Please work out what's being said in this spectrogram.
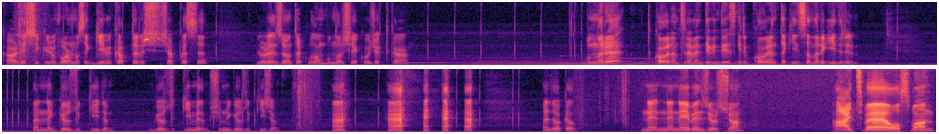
Kardeşlik üniforması, gemi kaptanı şapkası. Lorenzo'nun tak... Ulan bunları şey koyacaktık ha. Bunları Covenant'ın hemen dibindeyiz. Gidip Covenant'taki insanlara giydirelim. Ben ne gözlük giydim? Gözlük giymedim. Şimdi gözlük giyeceğim. Heh. Heh. Hadi bakalım. Ne, ne, neye benziyoruz şu an? Hayt be Osman.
